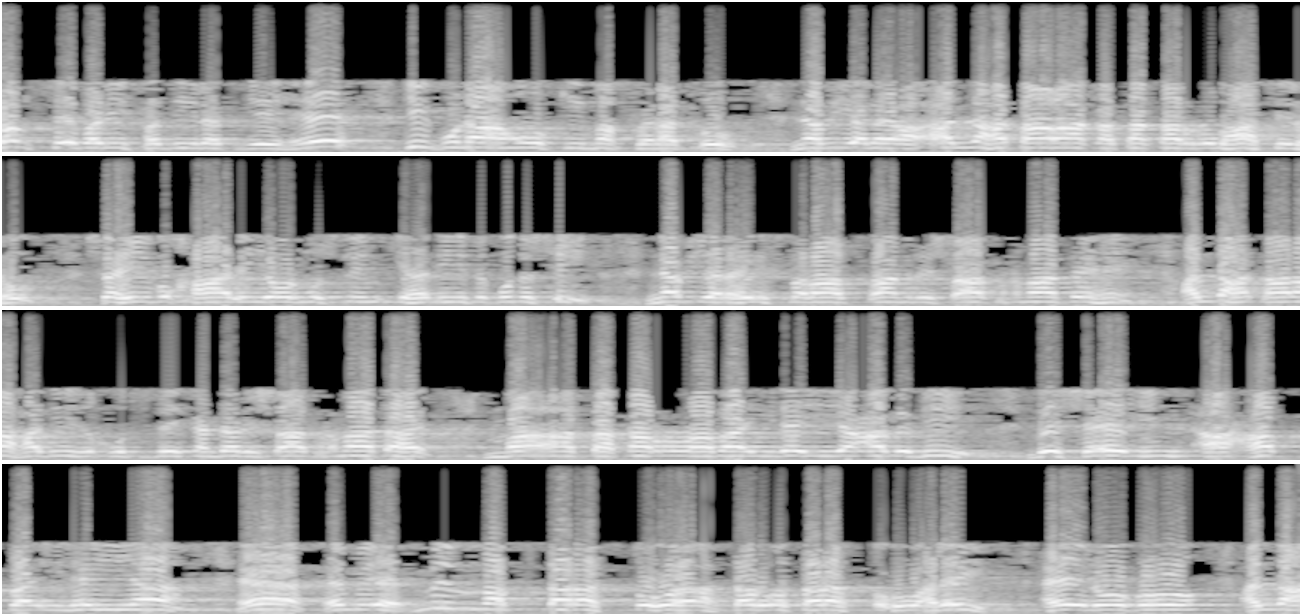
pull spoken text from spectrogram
سب سے بڑی فضیلت یہ ہے کہ گناہوں کی مغفرت ہو۔ نبی اللہ تعالیٰ کا تقرب حاصل ہو۔ صحیح بخاری اور مسلم کی حدیث قدسی نبی علیہ السلام کا رشاط فرماتے ہیں، اللہ تعالیٰ حدیث قدسی کے اندر رشاط فرماتا ہے، ما تقرب الی عبدی بشیء احب الی مما ترستہ علی اے لوگو، اللہ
